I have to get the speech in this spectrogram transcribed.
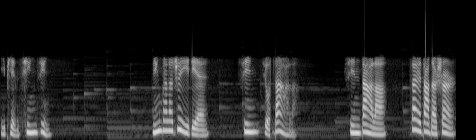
一片清净。明白了这一点，心就大了。心大了，再大的事儿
